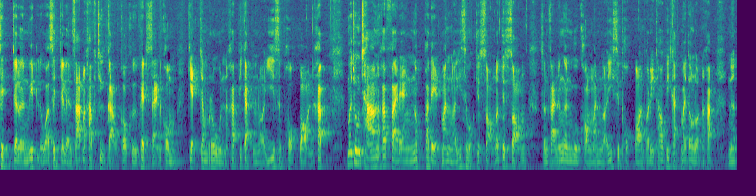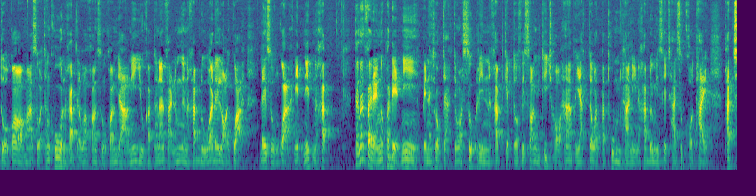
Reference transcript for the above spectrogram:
สิทธิ์เจริญวิทย์หรือว่าสิทธิ์เจริญทรัพย์นะครับชื่อเก่าก็คือเพชรแสนคมเกียรติจำรูนนะครับพิกัด 126 ปอนด์นะครับเมื่อช่วงเช้านะครับฝ่ายแดงนพเดชมัน 126.2ลดจุด2ส่วนฝ่ายน้ำเงินบูคองมัน 126 ปอนด์พอดีเท่าพิกัดไม่ต้องลดนะครับเนื้อตัวก็มาสวยทั้งคู่นะครับแต่ว่าความสูงความยาวนี่อยู่กับทางด้านฝ่ายน้ำเงินนะครับดูว่าได้ลอยกว่าได้สูงกว่านิดๆนะครับ ทางด้านฝ่ายแดงนพเดชนี่เป็นนักชกจากจังหวัดสุรินทร์นะครับเก็บตัวฟิตซ้อมอยู่ที่ช5พยัคฆ์จังหวัดปทุมธานีนะครับโดยมีเสียชายสุขโขทัยพัช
